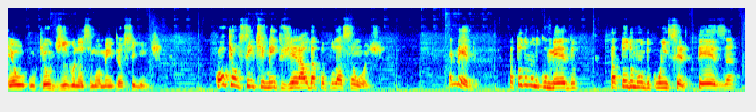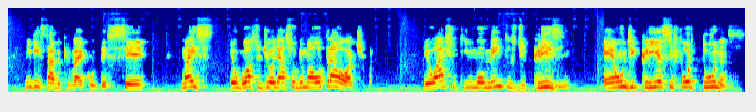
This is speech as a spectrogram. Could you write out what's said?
eu, o que eu digo nesse momento é o seguinte: qual que é o sentimento geral da população hoje? É medo. Tá todo mundo com medo, tá todo mundo com incerteza, ninguém sabe o que vai acontecer, mas eu gosto de olhar sob uma outra ótica. Eu acho que em momentos de crise é onde cria-se fortunas.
